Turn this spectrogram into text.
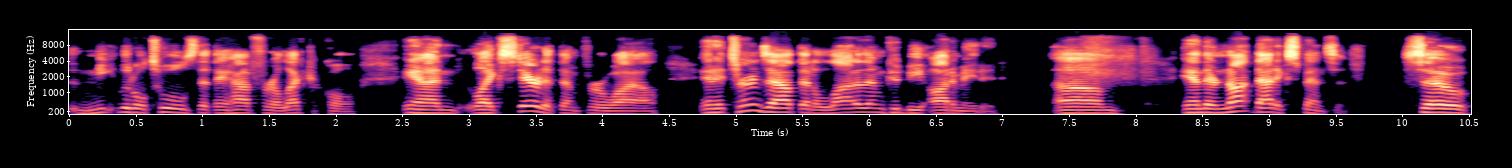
neat little tools that they have for electrical and like stared at them for a while. And it turns out that a lot of them could be automated. Um, and they're not that expensive. So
